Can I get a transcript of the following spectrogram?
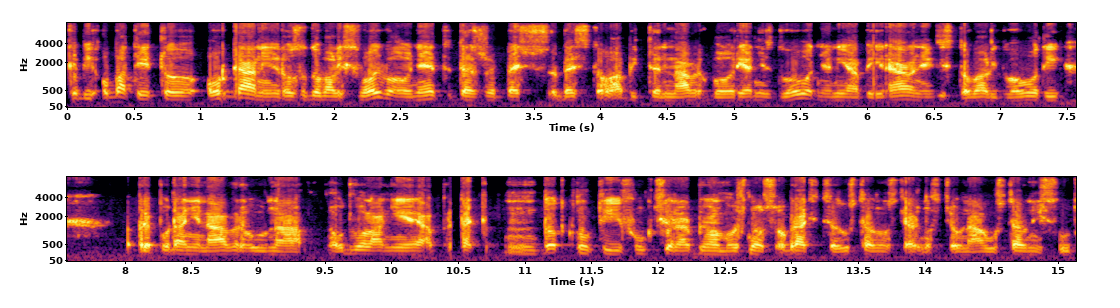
Keby oba tieto orgány rozhodovali svojvoľne, teda že bez, bez toho, aby ten návrh bol riadne zdôvodnený, aby reálne existovali dôvody pre podanie návrhu na odvolanie a pre, tak dotknutý funkcionár by mal možnosť obrátiť sa s ústavnou stiažnosťou na ústavný súd.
